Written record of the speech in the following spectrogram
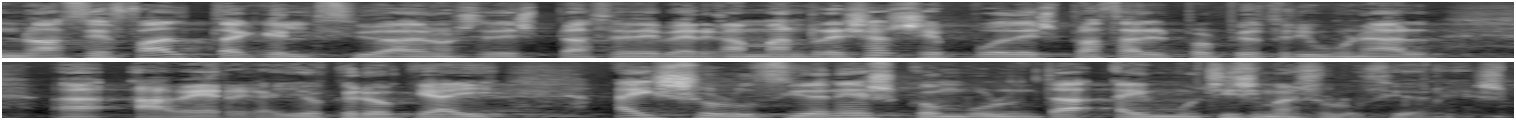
no hace falta que el ciudadano se desplace de Berga a Manresa, se puede desplazar el propio tribunal a, a Berga. Yo creo que hay, hay soluciones con voluntad, hay muchísimas soluciones.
